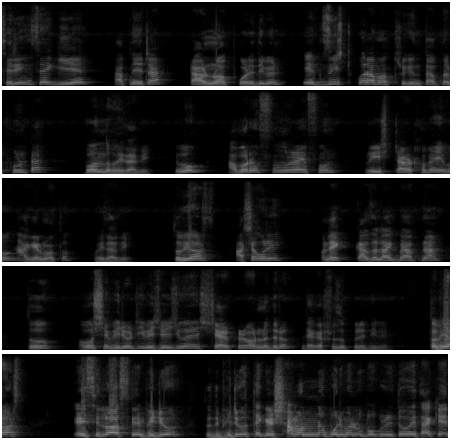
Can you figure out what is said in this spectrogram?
সেটিংসে গিয়ে আপনি এটা টার্ন অফ করে দিবেন। এক্সিস্ট করা মাত্র কিন্তু আপনার ফোনটা বন্ধ হয়ে যাবে এবং আবারও পুনরায় ফোন রিস্টার্ট হবে এবং আগের মতো হয়ে যাবে। তো ভিওর্স আশা করি অনেক কাজে লাগবে আপনার। তো অবশ্যই ভিডিওটি বেশি বেশি করে শেয়ার করে অন্যদেরও দেখার সুযোগ করে দিবেন। তো ভিউয়ার্স এই ছিল আজকের ভিডিও যদি ভিডিও থেকে সামান্য পরিমাণ উপকৃত হয়ে থাকেন,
